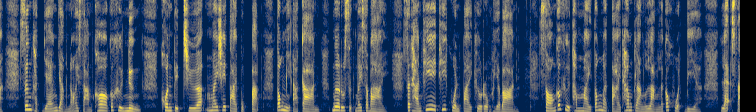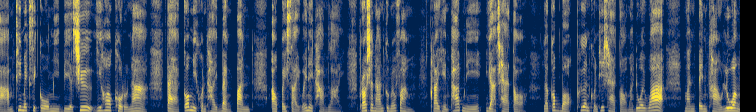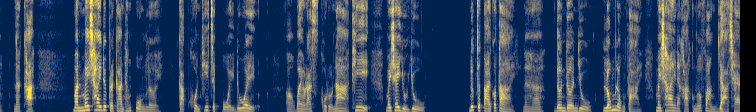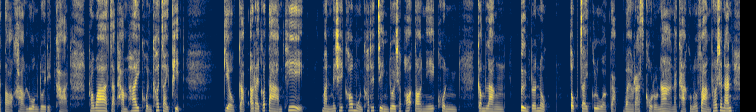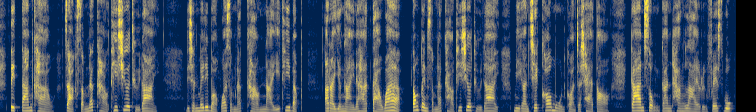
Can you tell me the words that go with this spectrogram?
ซึ่งขัดแย้งอย่างน้อย 3 ข้อก็คือ 1. คนติดเชื้อไม่ใช่ตายปุบปับ ต้องมีอาการเมื่อรู้สึกไม่สบาย สถานที่ที่ควรไปคือโรงพยาบาล 2. ก็คือทำไมต้องมาตายท่ามกลางหลังและก็ขวดเบียร์ และ 3. ที่เม็กซิโกมีเบียร์ชื่อ ยี่ห้อโคโรนาแต่ก็มีคนไทยแบ่งปัน เอาไปใส่ไว้ในไทม์ไลน์เพราะฉะนั้นคุณผู้ฟัง ใครเห็นภาพนี้อย่าแชร์ต่อ แล้วก็บอกเพื่อนคนที่แชร์ต่อมาด้วยว่า มันเป็นข่าวลวงนะคะ มันไม่ใช่ด้วยประการทั้งปวงเลย กับคนที่เจ็บป่วยด้วยไวรัสโคโรนาที่ไม่ใช่อยู่ๆนึกจะตายก็ตายนะคะเดินเดินอยู่ล้มลงตายไม่ใช่นะคะ คุณผู้ฟังอย่าแชร์ต่อข่าวลวงโดยเด็ดขาด เพราะว่าจะทำให้คนเข้าใจผิด เกี่ยวกับอะไรก็ตามที่มันไม่ใช่ข้อมูลข้อเท็จจริง โดยเฉพาะตอนนี้คนกำลังตื่นตระหนก ตกใจกลัวกับไวรัสโคโรนานะคะ คุณผู้ฟัง เพราะฉะนั้นติดตามข่าวจากสำนักข่าวที่เชื่อถือได้ ดิฉันไม่ได้บอกว่าสำนักข่าวไหนที่แบบอะไรยังไงนะคะ แต่ว่าต้องเป็นสำนักข่าวที่เชื่อถือได้ มีการเช็คข้อมูลก่อนจะแชร์ต่อ การส่งการทางไลน์หรือ Facebook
